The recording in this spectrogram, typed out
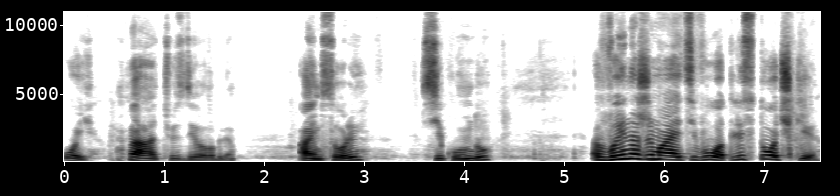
Ой, а, что сделала, блин. I'm sorry. Секунду. Вы нажимаете вот листочки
